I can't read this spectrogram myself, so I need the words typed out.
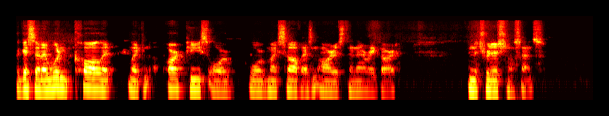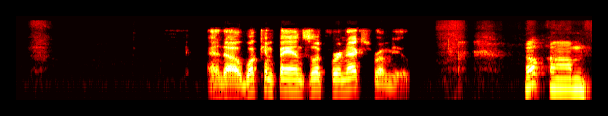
like I said, I wouldn't call it like an art piece or or myself as an artist in that regard, in the traditional sense. And uh, what can fans look for next from you? Well, um,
